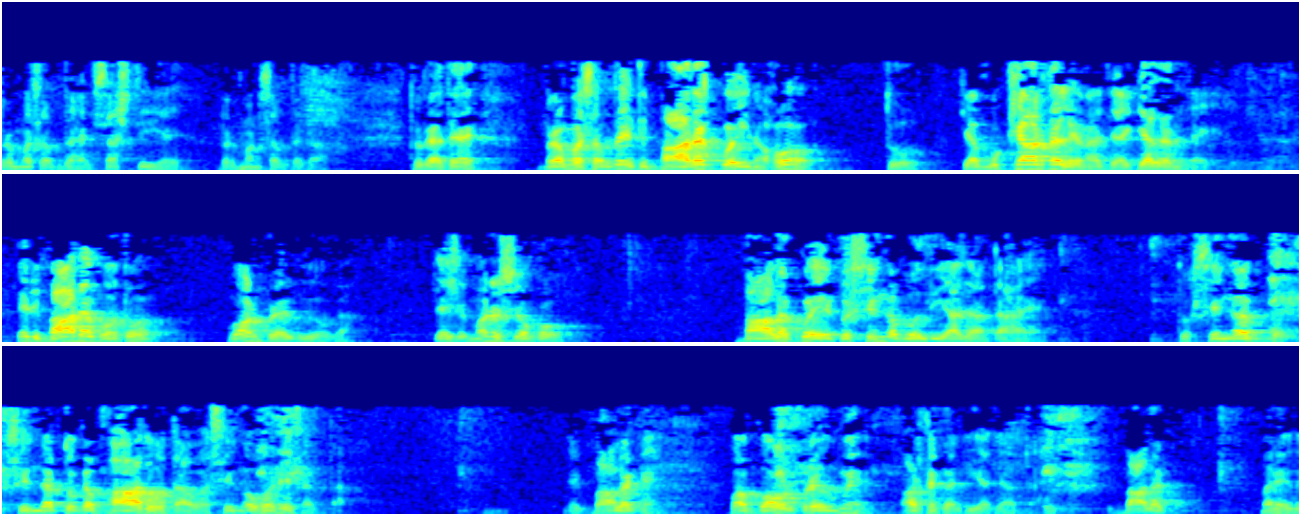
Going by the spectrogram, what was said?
ब्रह्म शब्द है षष्टी है, ब्रह्मण शब्द का। तो कहते हैं, ब्रह्म शब्द यदि बाधक कोई ना हो तो क्या मुख्य अर्थ लेना चाहिए? क्या लेना चाहिए? यदि बाधक हो तो गौण प्रयोग भी होगा? जैसे मनुष्य को बालक को एक सिंह बोल दिया जाता है। तो सिंह, सिंहत्व का बाद होता है सिंह हो नहीं सकता। एक बालक है, वह गौण प्रयोग में अर्थ कर दिया जाता है। बालक, माने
